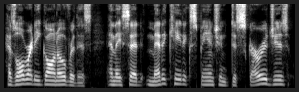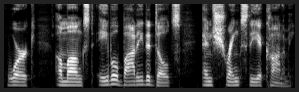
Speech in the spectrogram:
has already gone over this, and they said Medicaid expansion discourages work amongst able bodied adults and shrinks the economy.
